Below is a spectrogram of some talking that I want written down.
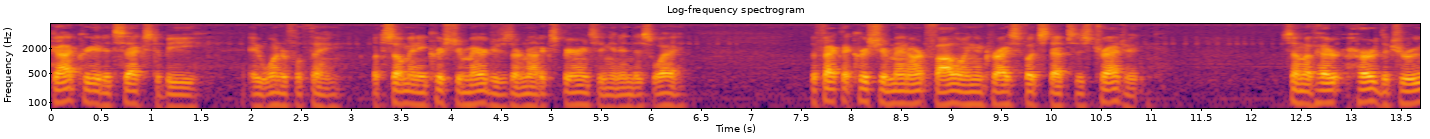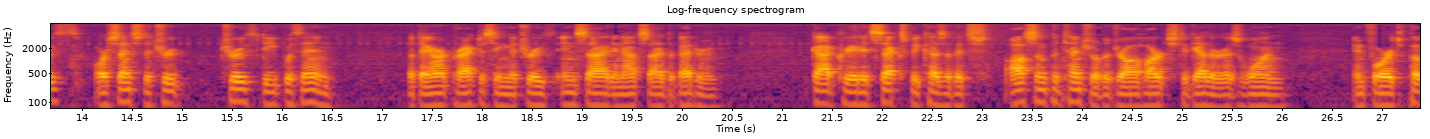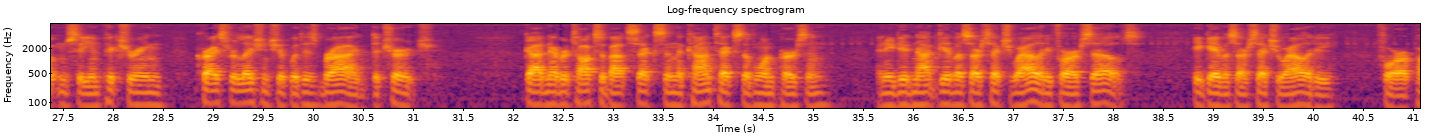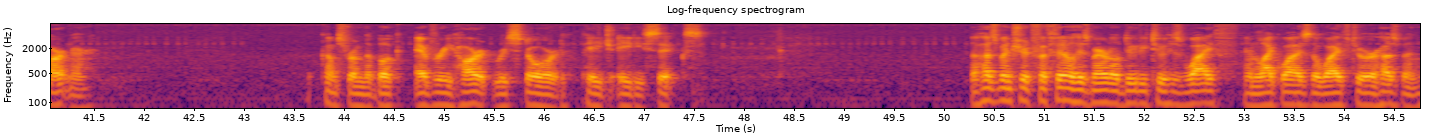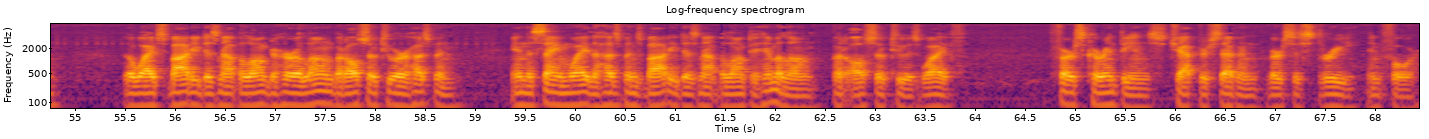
God created sex to be a wonderful thing, but so many Christian marriages are not experiencing it in this way. The fact that Christian men aren't following in Christ's footsteps is tragic. Some have heard the truth or sensed the tru- truth deep within, but they aren't practicing the truth inside and outside the bedroom. God created sex because of its awesome potential to draw hearts together as one, and for its potency in picturing Christ's relationship with his bride, the church. God never talks about sex in the context of one person, and he did not give us our sexuality for ourselves. He gave us our sexuality for our partner. It comes from the book Every Heart Restored, page 86. The husband should fulfill his marital duty to his wife, and likewise the wife to her husband. The wife's body does not belong to her alone, but also to her husband. In the same way, the husband's body does not belong to him alone, but also to his wife. 1 Corinthians chapter 7 verses 3 and 4.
